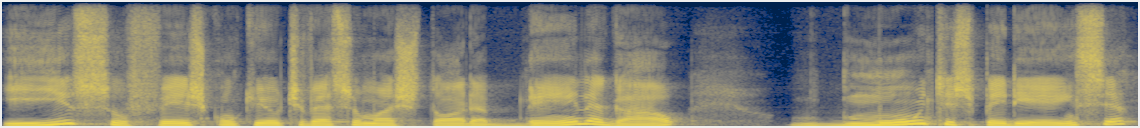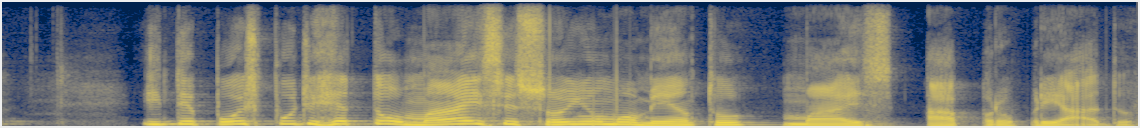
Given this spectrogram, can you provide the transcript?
E isso fez com que eu tivesse uma história bem legal, muita experiência, e depois pude retomar esse sonho em um momento mais apropriado.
